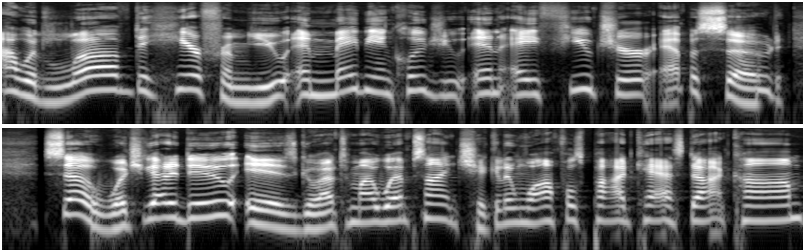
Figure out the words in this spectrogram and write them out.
I would love to hear from you and maybe include you in a future episode. So, what you got to do is go out to my website, chickenandwafflespodcast.com.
